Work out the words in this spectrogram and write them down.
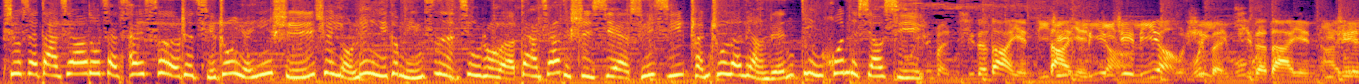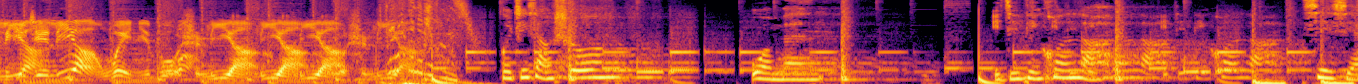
就在大家都在猜测这其中原因时，却有另一个名字进入了大家的视线，随即传出了两人订婚的消息。是本期的大眼 DJ 大眼 DJ 李昂，是本期的大眼 DJ 李昂 DJ 李昂为您播。我是李昂李昂李昂，我是李昂。我只想说，我们已经订婚了，已经订婚了。谢谢。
